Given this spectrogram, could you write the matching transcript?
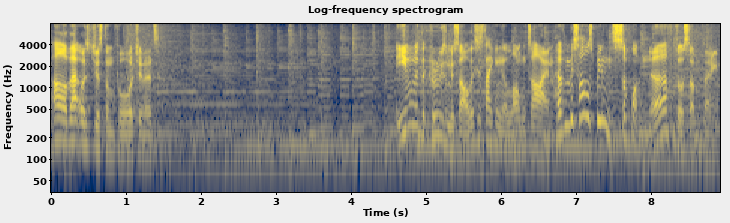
Oh, that was just unfortunate. Even with the cruise missile, this is taking a long time. Have missiles been somewhat nerfed or something?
